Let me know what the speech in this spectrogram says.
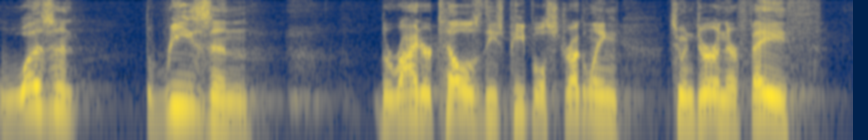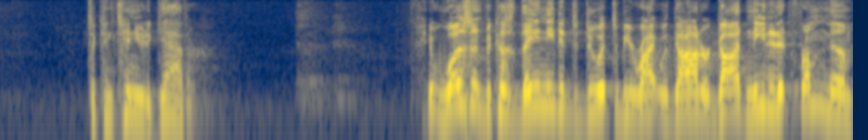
wasn't the reason the writer tells these people struggling to endure in their faith to continue to gather. It wasn't because they needed to do it to be right with God or God needed it from them.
